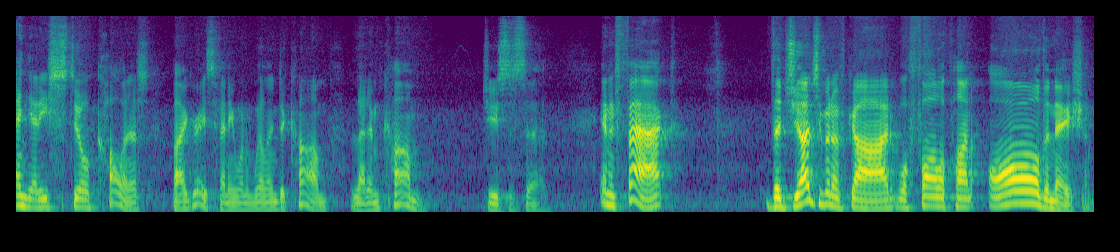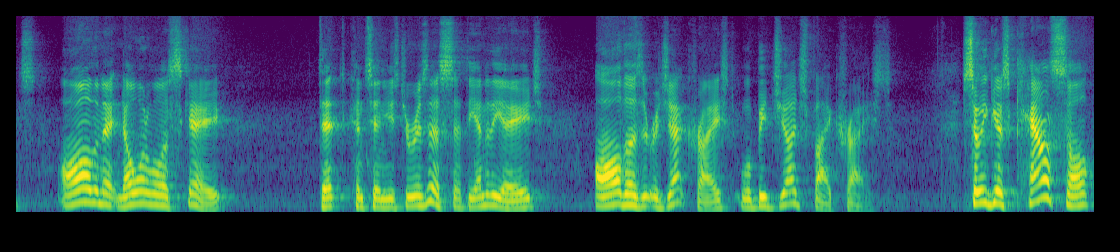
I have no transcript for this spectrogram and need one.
and yet he's still calling us by grace. If anyone willing to come, let him come, Jesus said. And in fact, the judgment of God will fall upon all the nations. All the na- no one will escape that continues to resist. At the end of the age, all those that reject Christ will be judged by Christ. So he gives counsel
